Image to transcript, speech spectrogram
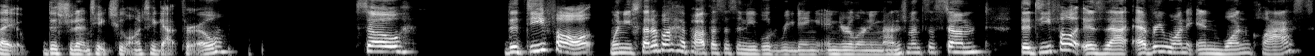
I this shouldn't take too long to get through. So the default, when you set up a hypothesis enabled reading in your learning management system, the default is that everyone in one class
